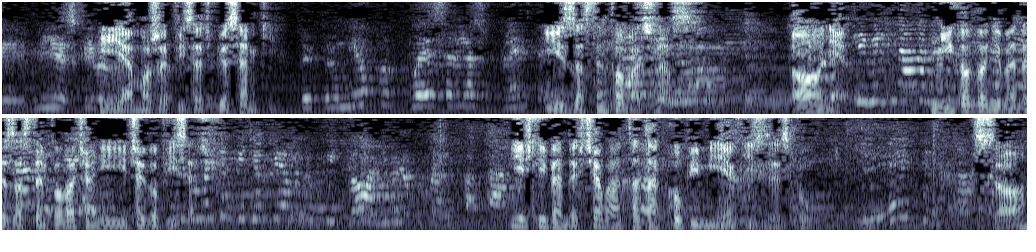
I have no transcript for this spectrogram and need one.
Y escriba. Mija może pisać piosenki i zastępować nas. O nie. Nikogo nie będę zastępować ani niczego pisać. Jeśli będę chciała, tata kupi mi jakiś zespół. Co?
